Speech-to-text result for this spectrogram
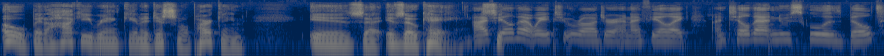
"Oh, but a hockey rink and additional parking is uh, is okay." I See- feel that way too, Roger, and I feel like until that new school is built,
